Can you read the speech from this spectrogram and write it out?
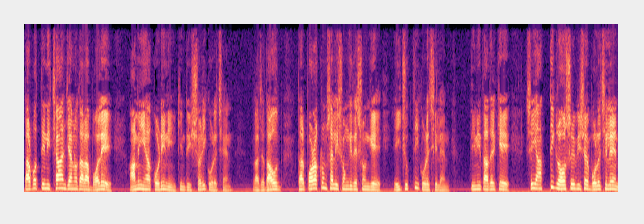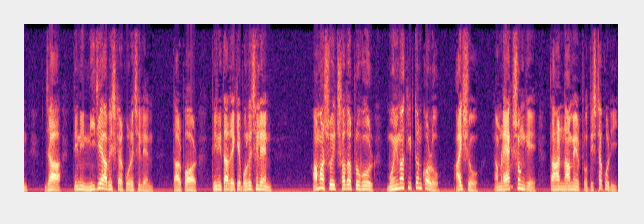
তারপর তিনি চান যেন তারা বলে, আমি ইহা করিনি, কিন্তু ঈশ্বরই করেছেন। রাজা দাউদ তার পরাক্রমশালী সঙ্গীদের সঙ্গে এই চুক্তি করেছিলেন। তিনি তাদেরকে সেই আত্মিক রহস্যের বিষয়ে বলেছিলেন, যা তিনি নিজে আবিষ্কার করেছিলেন। তারপর তিনি তাদেরকে বলেছিলেন, আমার সহিত সদাপ্রভুর মহিমা কীর্তন করো। আইসো, আমরা একসঙ্গে তাহার নামের প্রতিষ্ঠা করি।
